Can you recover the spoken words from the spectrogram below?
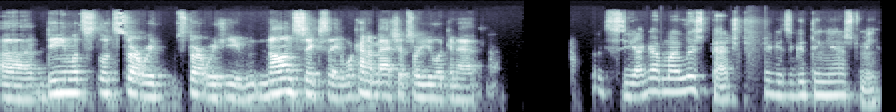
Uh, Dean, let's let's start with start with you. Non 6A, what kind of matchups are you looking at? Let's see. I got my list, Patrick. It's a good thing you asked me.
